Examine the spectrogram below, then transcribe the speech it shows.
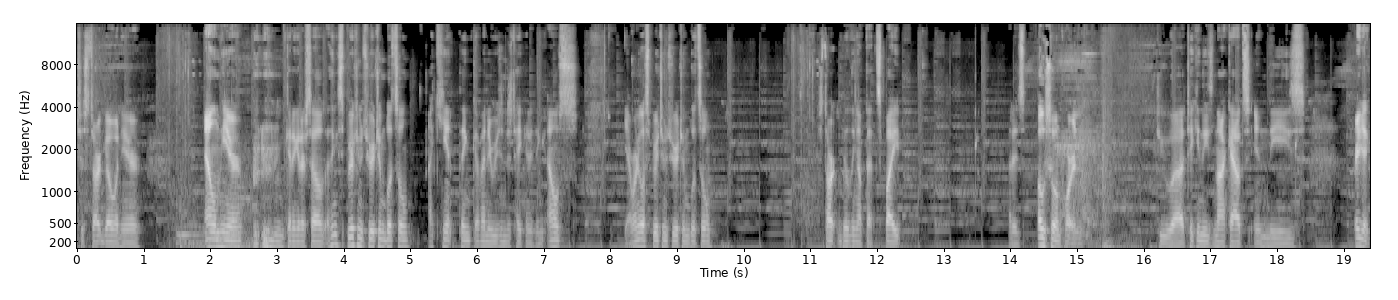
to start going here. Elm here, gonna get ourselves, I think Spiritomb, Spiritomb, Blitzle. I can't think of any reason to take anything else. Yeah, we're gonna go Spiritomb, Spiritomb, Blitzle. start building up that spite. That is oh so important to uh, taking these knockouts in these very like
